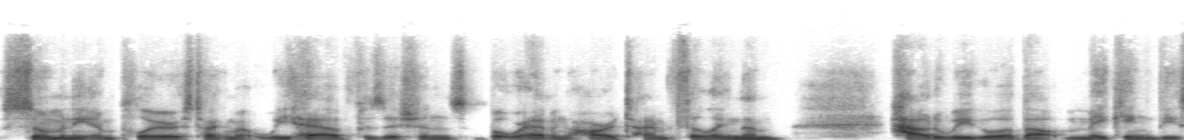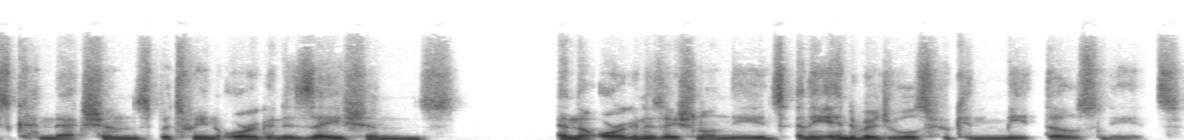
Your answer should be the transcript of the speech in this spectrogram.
so many employers talking about we have positions, but we're having a hard time filling them. How do we go about making these connections between organizations and the organizational needs and the individuals who can meet those needs?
